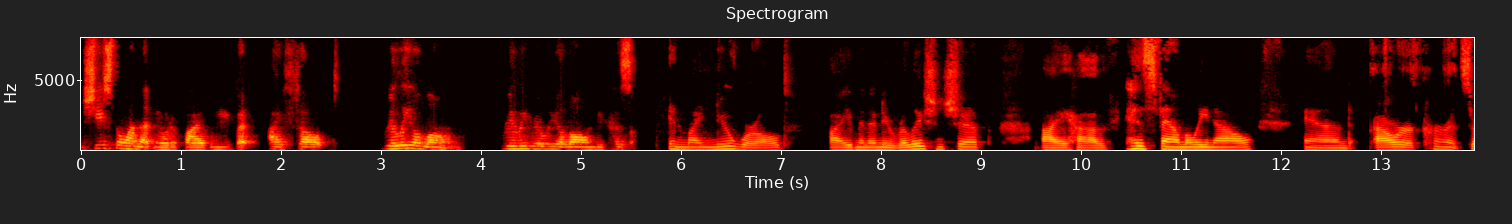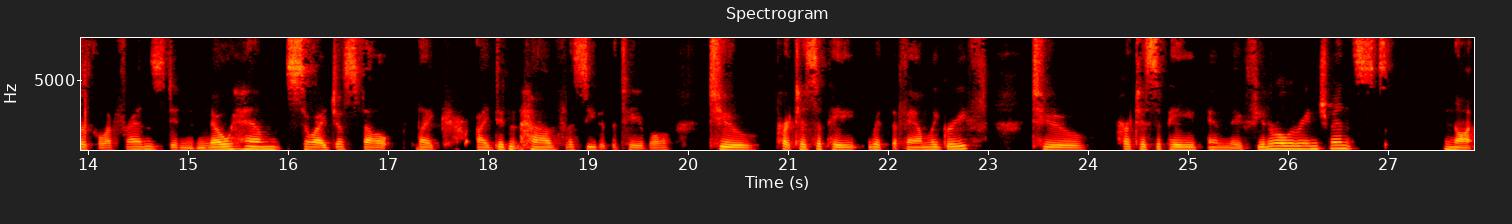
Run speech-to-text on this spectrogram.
she's the one that notified me, but I felt really alone, really, really alone because in my new world, I'm in a new relationship. I have his family now and our current circle of friends didn't know him. So I just felt like I didn't have a seat at the table to participate with the family grief, to participate in the funeral arrangements, not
